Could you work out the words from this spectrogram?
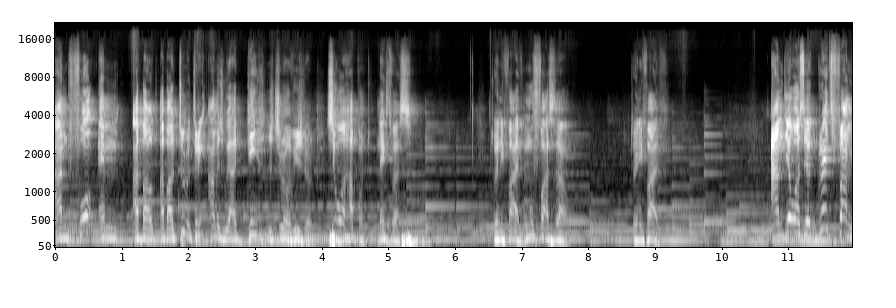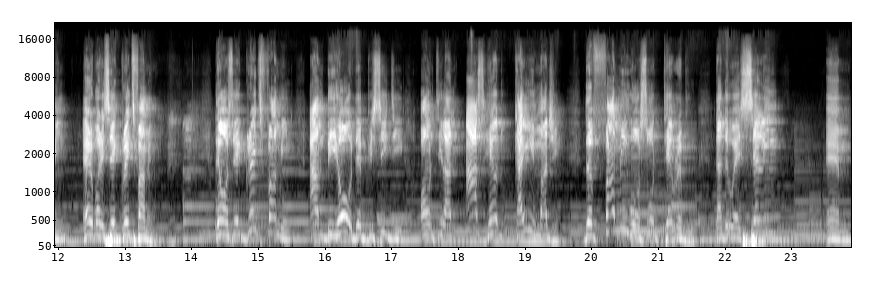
and four um, about about two to three armies were against the children of Israel. See what happened. Next verse. 25. Move fast down. 25. And there was a great famine. Everybody say great famine. There was a great famine, and behold, they besieged until an ass held. Can you imagine? The famine was so terrible that they were selling um,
